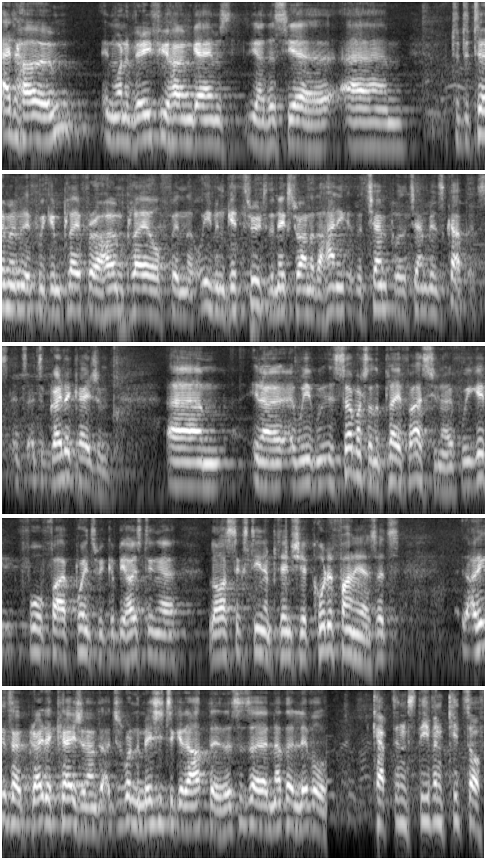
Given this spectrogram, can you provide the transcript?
at home in one of very few home games you know this year. Um, to determine if we can play for a home playoff and even get through to the next round of the Heineken, the Champions Cup. It's, it's, it's a great occasion. Um, you know, we, there's so much on the play for us. You know, if we get four or five points, we could be hosting a last 16 and potentially a quarterfinal. So it's, I think it's a great occasion. I just want the message to get out there. This is another level. Captain Steven Kitshoff,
